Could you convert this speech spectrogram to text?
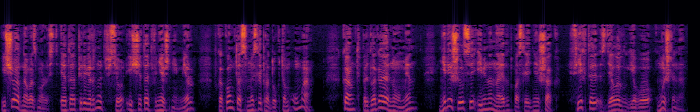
Еще одна возможность – это перевернуть все и считать внешний мир в каком-то смысле продуктом ума. Кант, предлагая «ноумен», не решился именно на этот последний шаг. Фихте сделал его умышленно –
